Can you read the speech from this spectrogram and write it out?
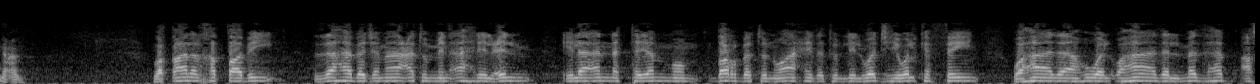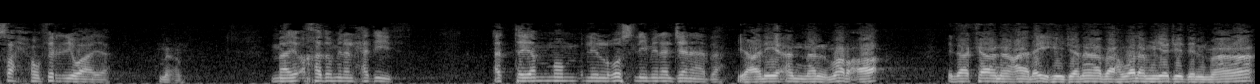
نعم. وقال الخطابي ذهب جماعة من أهل العلم إلى أن التيمم ضربة واحدة للوجه والكفين وهذا هو وهذا المذهب أصح في الرواية. نعم. ما يؤخذ من الحديث التيمم للغسل من الجنابة. يعني أن المرأة إذا كان عليه جنابة ولم يجد الماء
